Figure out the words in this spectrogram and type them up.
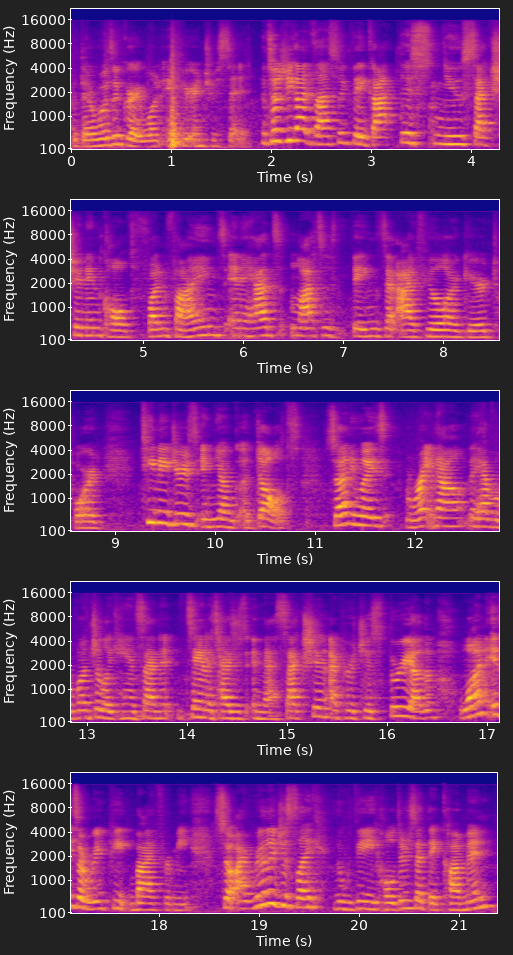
but there was a great one if you're interested. I told you guys last week they got this new section in called Fun Finds and it has lots of things that I feel are geared toward teenagers and young adults. So anyways, right now they have a bunch of like hand sanitizers in that section. I purchased three of them. One is a repeat buy for me. So I really just like the, the holders that they come in.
